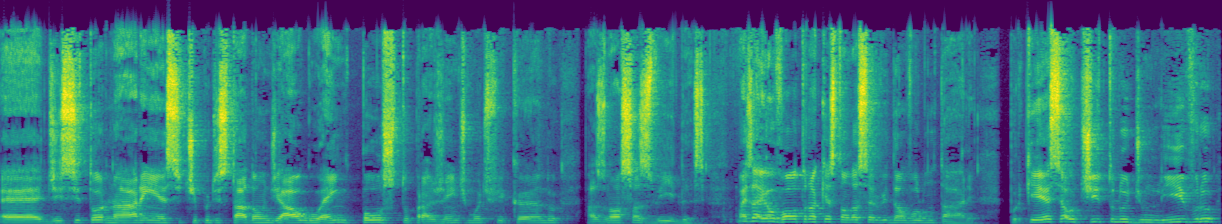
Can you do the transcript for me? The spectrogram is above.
é? de se tornarem esse tipo de estado onde algo é imposto para a gente, modificando as nossas vidas. Mas aí eu volto na questão da servidão voluntária, porque esse é o título de um livro,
